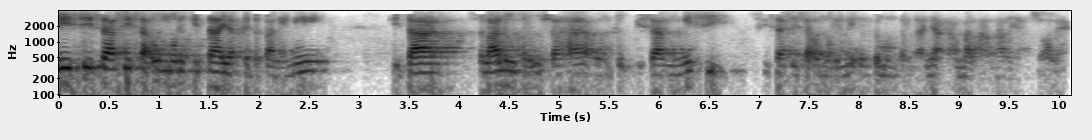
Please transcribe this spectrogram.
di sisa-sisa umur kita yang ke depan ini kita selalu berusaha untuk bisa mengisi sisa-sisa umur ini untuk memperbanyak amal-amal yang soleh.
